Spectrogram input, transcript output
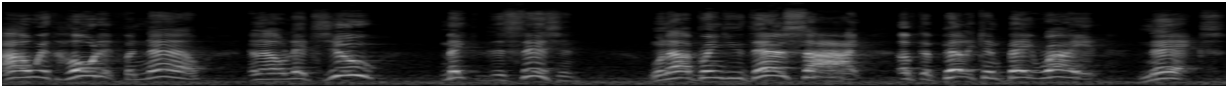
I'll withhold it for now, and I'll let you make the decision when I bring you their side of the Pelican Bay riot next.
